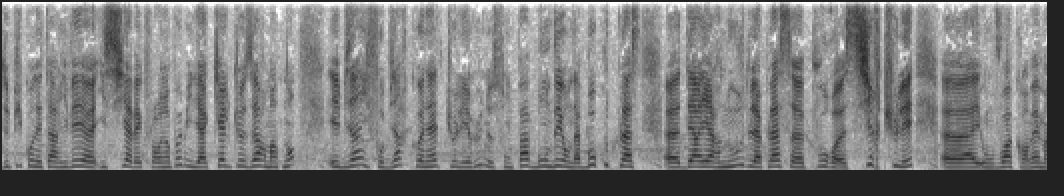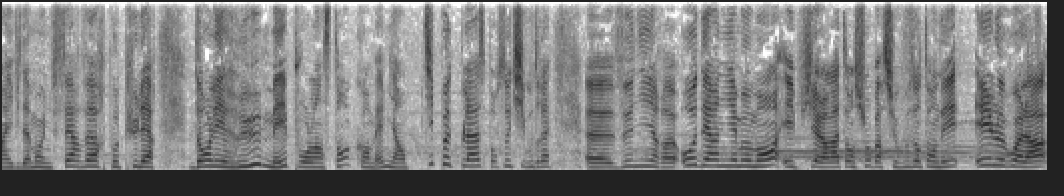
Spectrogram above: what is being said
depuis qu'on est arrivé ici avec Florian Paume il y a quelques heures maintenant, eh bien il faut bien reconnaître que les rues ne sont pas bondées. On a beaucoup de place derrière nous, de la place pour circuler on voit quand même hein, évidemment une ferveur populaire dans les rues mais pour l'instant, quand même, il y a un petit peu de place pour ceux qui voudraient euh, venir euh, au dernier moment. Et puis, alors attention, parce que vous entendez, et le voilà.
